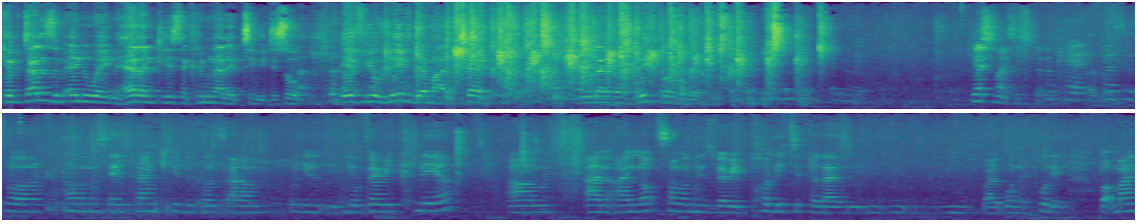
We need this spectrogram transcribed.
capitalism anyway inherently is a criminal activity. So if you leave them unchecked, you'll have a big problem. Yes, my sister. Okay, first of all, I want to say thank you because um, you, you're very clear. Um, and I'm not someone who's very political, as you, you, you, you might want to put it. But my,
